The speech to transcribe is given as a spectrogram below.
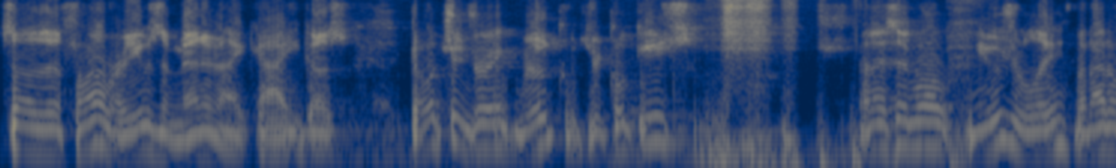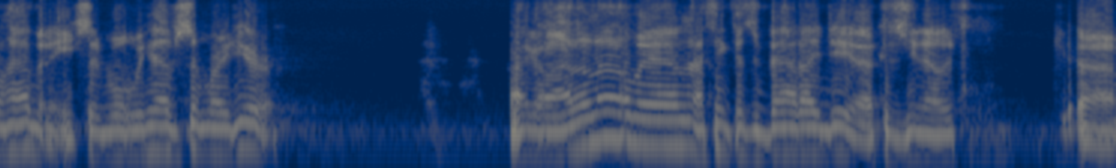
So the farmer, he was a Mennonite guy. He goes, Don't you drink milk with your cookies? And I said, Well, usually, but I don't have any. He said, Well, we have some right here. I go, I don't know, man. I think that's a bad idea because, you know, uh,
